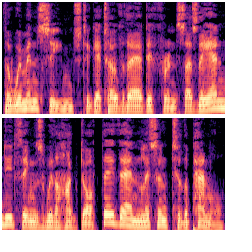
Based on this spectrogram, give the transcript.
the women seemed to get over their difference as they ended things with a hug. They then listened to the panel,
